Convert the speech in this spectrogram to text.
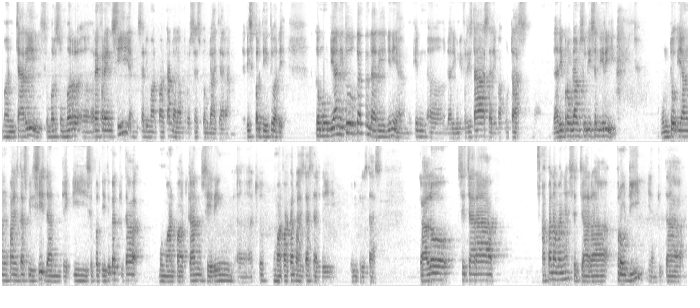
mencari sumber-sumber uh, referensi yang bisa dimanfaatkan dalam proses pembelajaran. Jadi seperti itu adik. Kemudian itu kan dari gini ya, mungkin uh, dari universitas, dari fakultas, dari program studi sendiri. Untuk yang fasilitas fisik dan TI seperti itu kan kita memanfaatkan sharing uh, memanfaatkan fasilitas dari universitas. Kalau secara apa namanya, secara prodi yang kita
